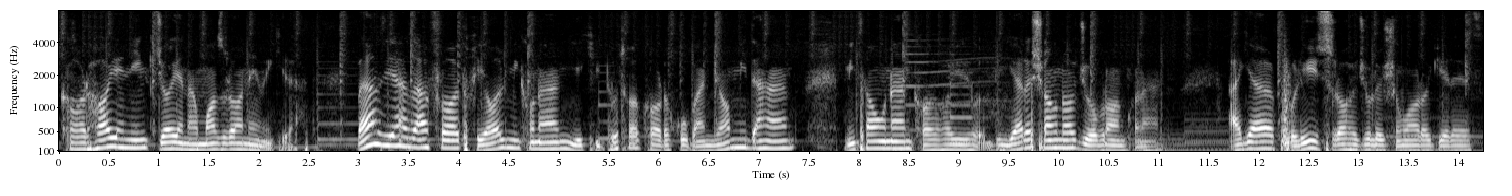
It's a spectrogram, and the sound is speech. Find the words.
کارهای نیک جای نماز را نمی‌گیرد. بعضی از افراد خیال می‌کنند یکی دو تا کار خوب انجام می‌دهند می‌توانند کارهای دیگرشان را جبران کنند. اگر پلیس راه جلو شما را گرفت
